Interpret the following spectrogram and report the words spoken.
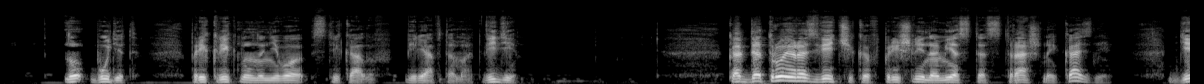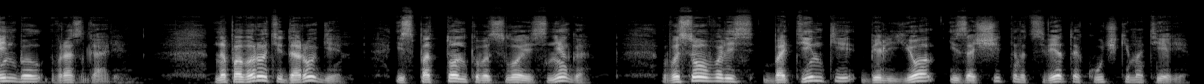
— Ну, будет, — прикрикнул на него Стрекалов, беря автомат. — Веди. Когда трое разведчиков пришли на место страшной казни, день был в разгаре. На повороте дороги из-под тонкого слоя снега высовывались ботинки, белье и защитного цвета кучки материи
